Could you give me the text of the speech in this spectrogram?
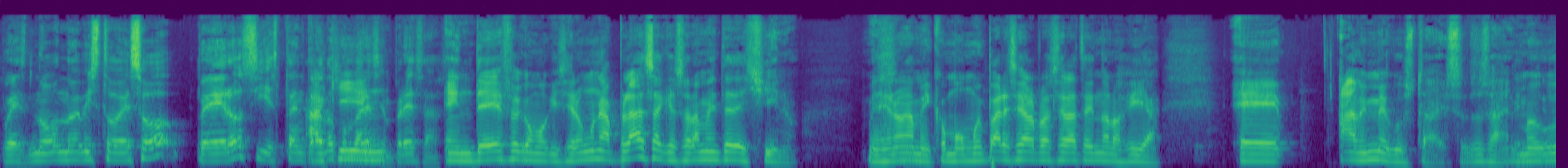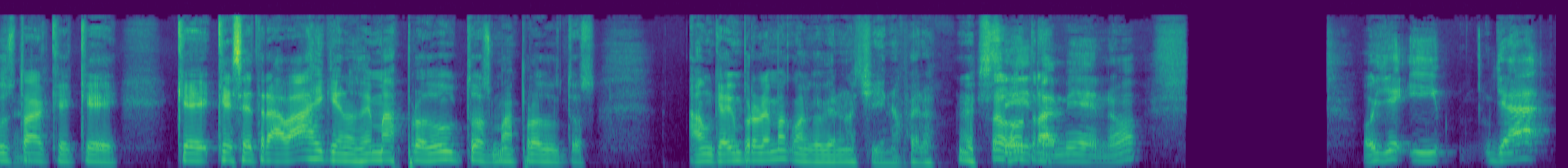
Pues no, no he visto eso, pero sí está entrando con varias empresas. En DF, como que hicieron una plaza que solamente de chino. Me dijeron a mí, como muy parecido a la plaza de la tecnología. Eh, a mí me gusta eso, tú sabes. Me gusta que, que, que, se trabaje y que nos den más productos, más productos. Aunque hay un problema con el gobierno chino, pero eso sí, también, ¿no? Oye, y ya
